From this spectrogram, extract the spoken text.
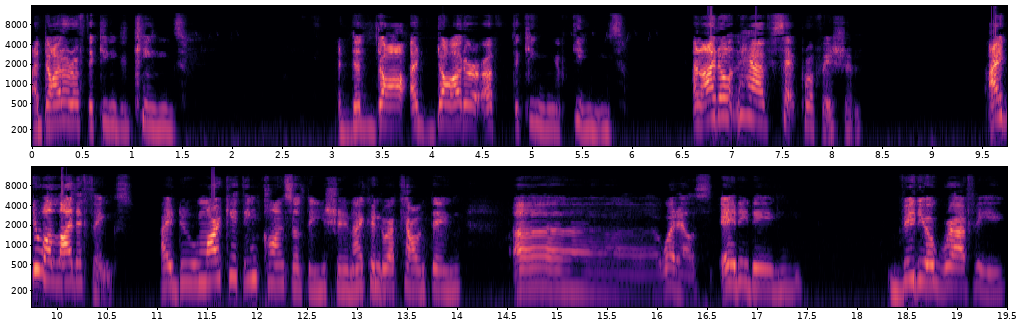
a daughter of the King of Kings. The da- a daughter of the King of Kings. And I don't have set profession. I do a lot of things. I do marketing consultation. I can do accounting. Uh, what else? Editing, videography,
